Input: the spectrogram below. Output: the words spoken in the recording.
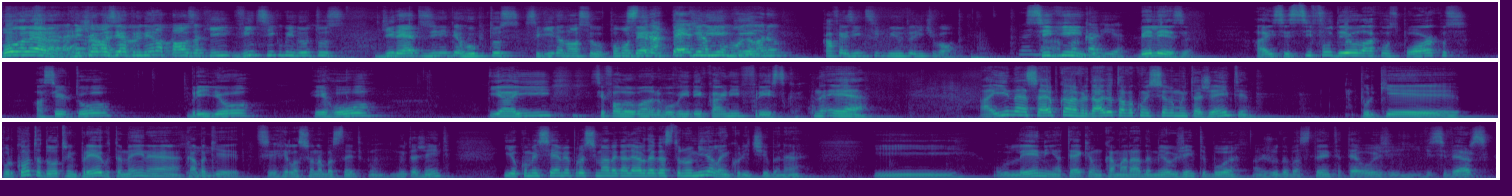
Bom, galera, a gente vai fazer a primeira pausa aqui, 25 minutos diretos e ininterruptos, seguindo o nosso Pomodoro Estratégia Technique. Pomodoro. Cafezinho de 5 minutos a gente volta. Uma Seguindo, porcaria. beleza. Aí você se fudeu lá com os porcos, acertou, brilhou, errou. E aí você falou, mano, vou vender carne fresca. Né, É. Aí nessa época, na verdade, eu tava conhecendo muita gente, porque por conta do outro emprego também, né? Acaba que se relaciona bastante com muita gente. E eu comecei a me aproximar da galera da gastronomia lá em Curitiba, né? E o Lenin, até que é um camarada meu, gente boa, ajuda bastante até hoje e vice-versa.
